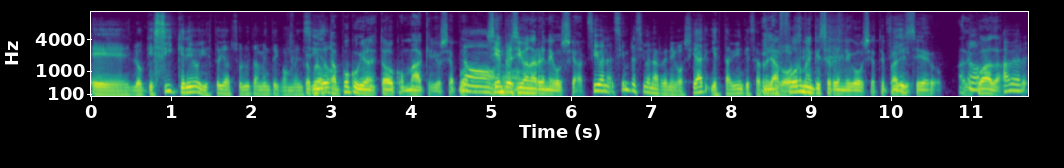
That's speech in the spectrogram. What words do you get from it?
Eh, lo que sí creo y estoy absolutamente convencido. Pero, tampoco hubieran estado con Macri, o sea, siempre se iban a renegociar. siempre se iban a renegociar y está bien que se renegocie. ¿Y la forma en que se renegocia te parece adecuada? a ver,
